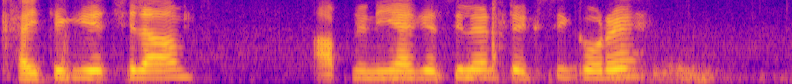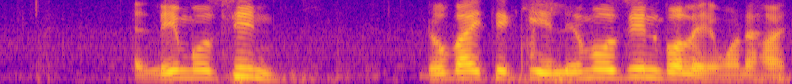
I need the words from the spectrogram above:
খাইতে গিয়েছিলাম, আপনি নিয়ে গেছিলেন ট্যাক্সি করে। লিমোজিন, দুবাইতে কি লিমোজিন বলে মনে হয়?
